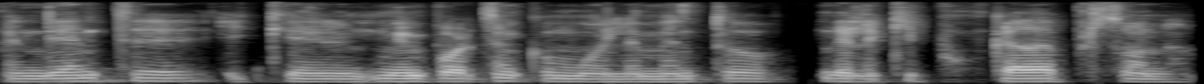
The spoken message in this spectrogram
pendiente y que me importan como elemento del equipo, cada persona.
